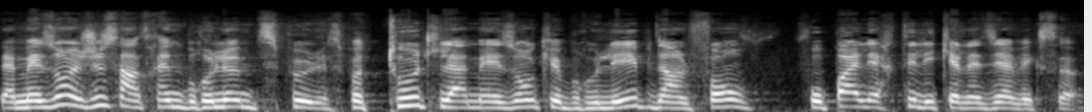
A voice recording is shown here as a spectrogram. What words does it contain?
la maison est juste en train de brûler un petit peu. C'est pas toute la maison qui a brûlé. Puis dans le fond, faut pas alerter les Canadiens avec ça.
